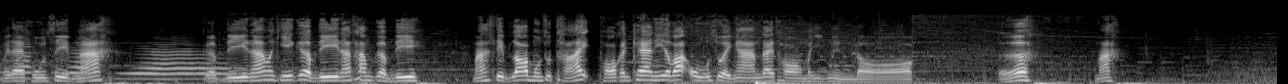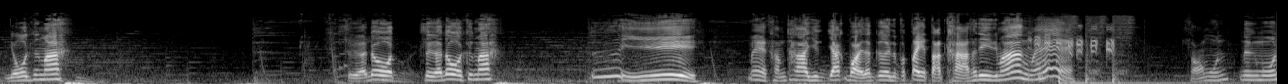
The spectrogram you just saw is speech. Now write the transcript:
ไม่ได้คูณสิบนะ เกือบดีนะเมื่อกี้เกือบดีนะทำเกือบดีมาสิบรอบมุนสุดท้าย พอกันแค่นี้แล้ววะโอ้สวยงามได้ทองมาอีกหนึ่งดอก เออมาโยนขึ้นมา สือโดด เสือโดดขึ้นมาเอ้ยแม่ทำท่ายึกยักบ่อยเหลือเกินหรือว่าเตะตัดขาซะดีมั้งแม่สองหมุนหนึ่งหมุน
